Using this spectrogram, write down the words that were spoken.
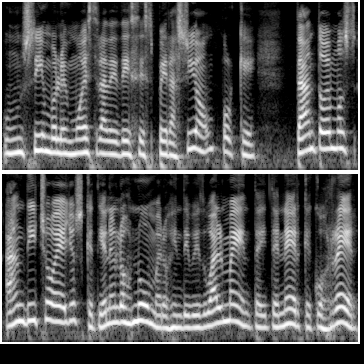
un símbolo y muestra de desesperación porque tanto hemos han dicho ellos que tienen los números individualmente y tener que correr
